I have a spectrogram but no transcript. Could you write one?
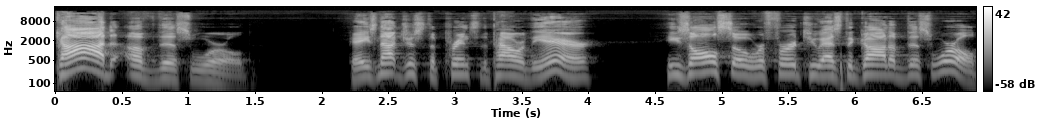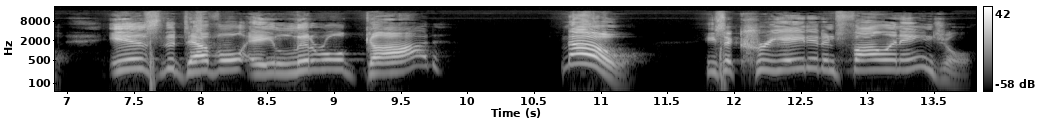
God of this world. Okay, he's not just the prince the power of the air, he's also referred to as the God of this world. Is the devil a literal God? No! He's a created and fallen angel.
